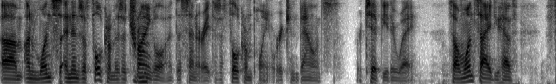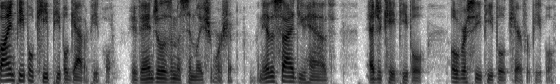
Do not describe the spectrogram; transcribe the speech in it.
Um, on one side, and then there's a fulcrum. There's a Mm-hmm. triangle at the center, right? There's a fulcrum point where it can balance or tip either way. So on one side, you have find people, keep people, gather people, evangelism, assimilation, worship. On the other side, you have educate people, oversee people, care for people.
